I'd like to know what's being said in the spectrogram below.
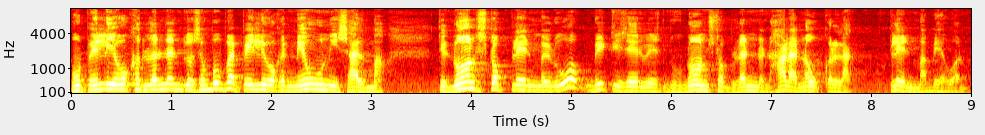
હું પહેલી વખત લંડન ગયો શંભુભાઈ પહેલી વખત નેવુંની સાલમાં. તે નોન સ્ટોપ પ્લેન મળ્યું બ્રિટિશ એરવેઝનું નોન સ્ટોપ લંડન, સાડા નવ કલાક પ્લેનમાં બેહવાનું.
